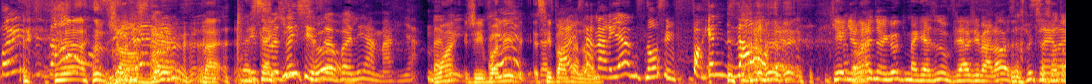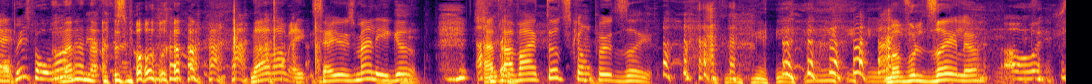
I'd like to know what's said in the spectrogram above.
bien bizarre. J'en veux. Ben, Mais Et ça c'est veut dire que tu les ça? as volés à Marianne. Ben ouais, oui. j'ai volé ces J'espère que pantalons. c'est Marianne, sinon c'est fucking bizarre. Ok, Il y a l'air d'un gars qui magasine au village des valeurs. Ça se peut que ça C'est soit trompé, c'est pas vrai? Non, non, non, c'est pas vrai. Non, non, mais sérieusement, les gars, à travers tout ce qu'on peut dire, moi vous le dire, là, Ah ouais. tu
